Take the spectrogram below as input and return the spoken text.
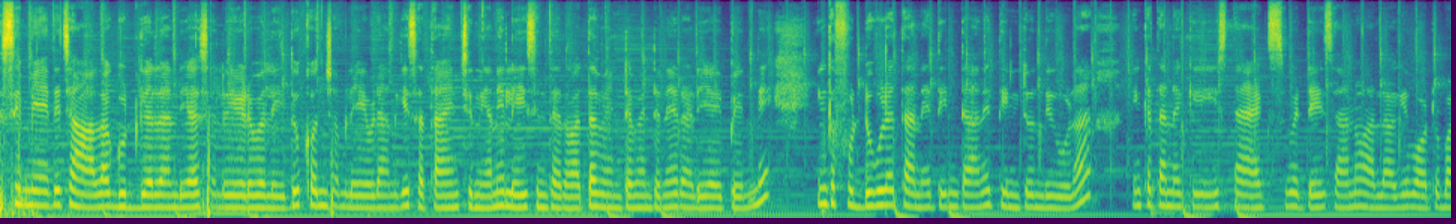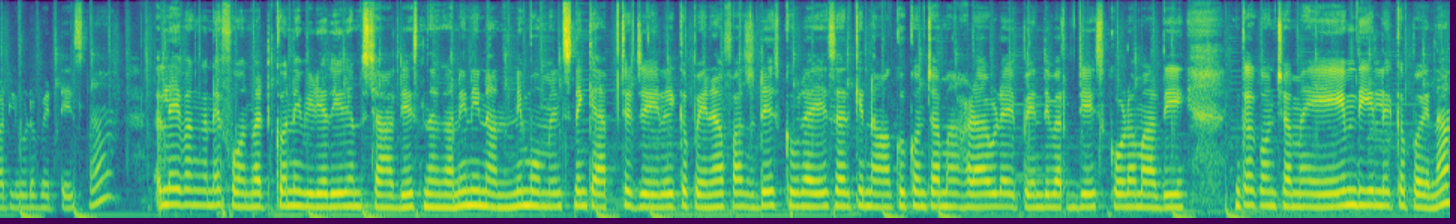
సిమ్మి అయితే చాలా గుడ్ గర్ల్ అండి అసలు ఏడవలేదు. కొంచెం లేవడానికి సతాయించింది కానీ లేచిన తర్వాత వెంట వెంటనే రెడీ అయిపోయింది. ఇంకా ఫుడ్ కూడా తనే తింటా అని తింటుంది కూడా. ఇంకా తనకి స్నాక్స్ పెట్టేశాను అలాగే వాటర్ బాటిల్ కూడా పెట్టేసిన. లేవంగానే ఫోన్ పట్టుకొని వీడియో తీయడం స్టార్ట్ చేసినా కానీ నేను అన్ని మూమెంట్స్ని క్యాప్చర్ చేయలేకపోయినా. ఫస్ట్ డే స్కూల్ అయ్యేసరికి నాకు కొంచెం హడావుడి అయిపోయింది వర్క్ చేసుకోవడం అది. ఇంకా కొంచెం ఏం తీయలేకపోయినా.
